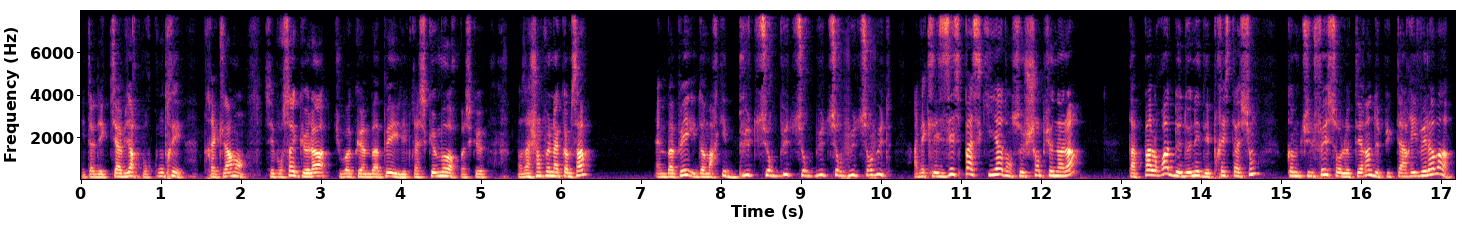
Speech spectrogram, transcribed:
et tu as des caviars pour contrer, très clairement. C'est pour ça que là, tu vois que Mbappé, il est presque mort, parce que dans un championnat comme ça, Mbappé, il doit marquer but sur but sur but sur but sur but. Avec les espaces qu'il y a dans ce championnat-là, t'as pas le droit de donner des prestations comme tu le fais sur le terrain depuis que tu es arrivé là-bas.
